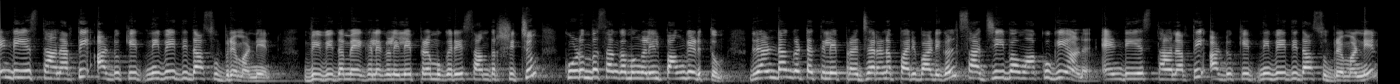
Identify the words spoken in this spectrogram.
എൻ ഡി എ സ്ഥാനാർത്ഥി അഡ്വക്കേറ്റ് നിവേദിത സുബ്രഹ്മണ്യൻ. വിവിധ മേഖലകളിലെ പ്രമുഖരെ സന്ദർശിച്ചും കുടുംബ സംഗമങ്ങളിൽ പങ്കെടുത്തും രണ്ടാം ഘട്ടത്തിലെ പ്രചരണ പരിപാടികൾ സജീവമാക്കുകയാണ് എൻ ഡി എ സ്ഥാനാർത്ഥി അഡ്വക്കേറ്റ് നിവേദിത സുബ്രഹ്മണ്യൻ.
